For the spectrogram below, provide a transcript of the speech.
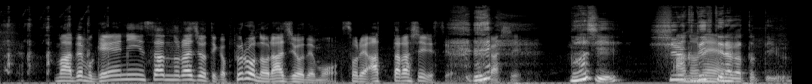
まあでも芸人さんのラジオっていうか、プロのラジオでもそれあったらしいですよ、昔。いマジ？収録できてなかったっていう？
